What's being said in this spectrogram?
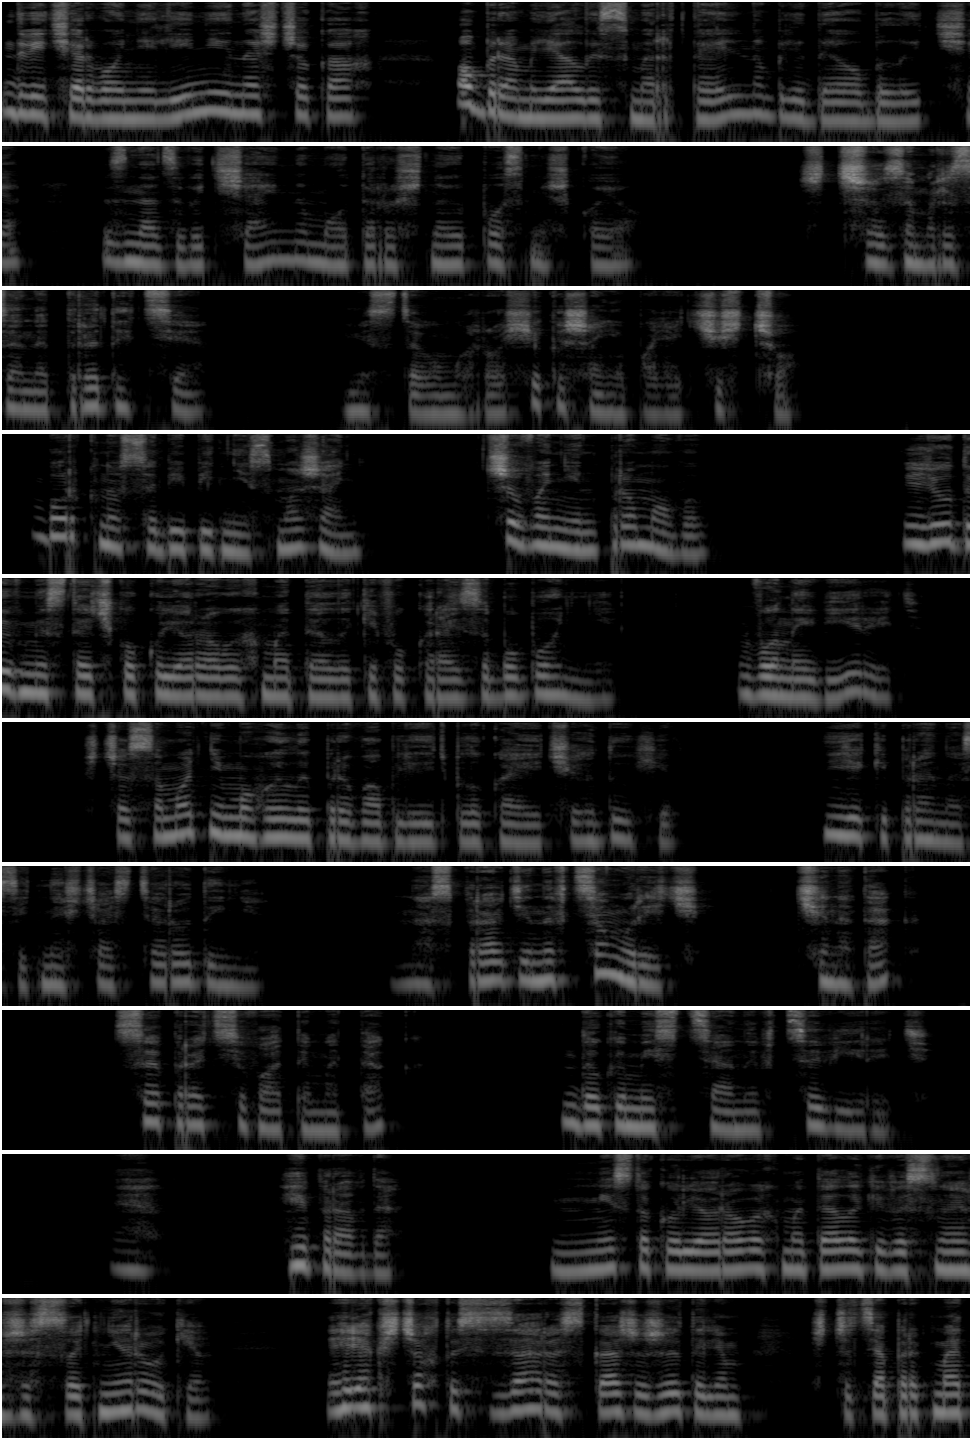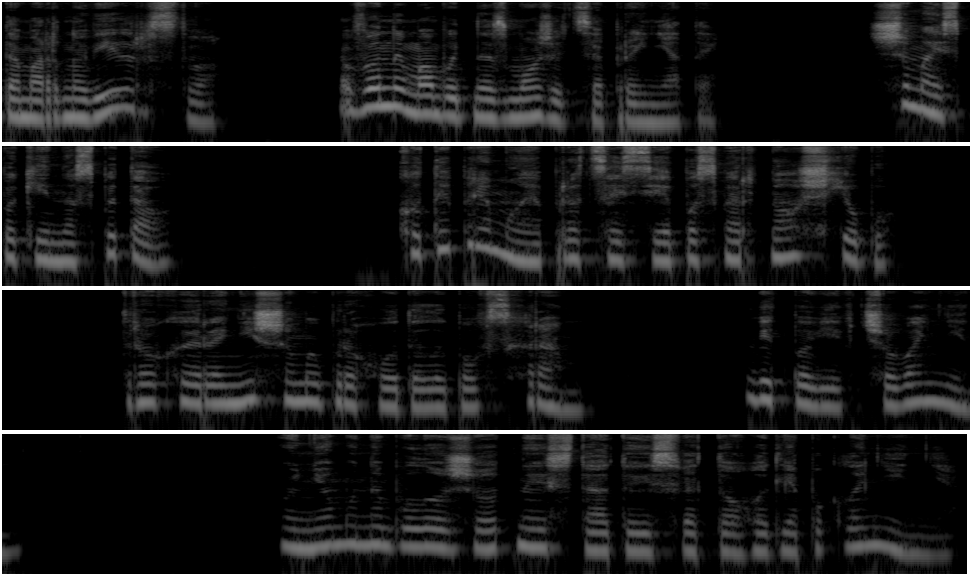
Дві червоні лінії на щоках обрамляли смертельно бліде обличчя з надзвичайно моторошною посмішкою. Що за мерзена традиція? Місцевим гроші кишеню палять чи що? Буркнув собі підніс можань. Чуванін промовив. Люди в містечку кольорових метеликів украй забобонні. Вони вірять, що самотні могили приваблюють блукаючих духів, які приносять нещастя родині. Насправді не в цьому річ, чи не так? Це працюватиме так, доки містяни в це вірять. І правда, місто кольорових метеликів існує вже сотні років, і якщо хтось зараз скаже жителям, що ця прикмета марновірство, вони, мабуть, не зможуть це прийняти. Шимай спокійно спитав Куди прямує процесія посмертного шлюбу? Трохи раніше ми проходили повз храм, відповів Чованін. У ньому не було жодної статуї святого для поклоніння,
